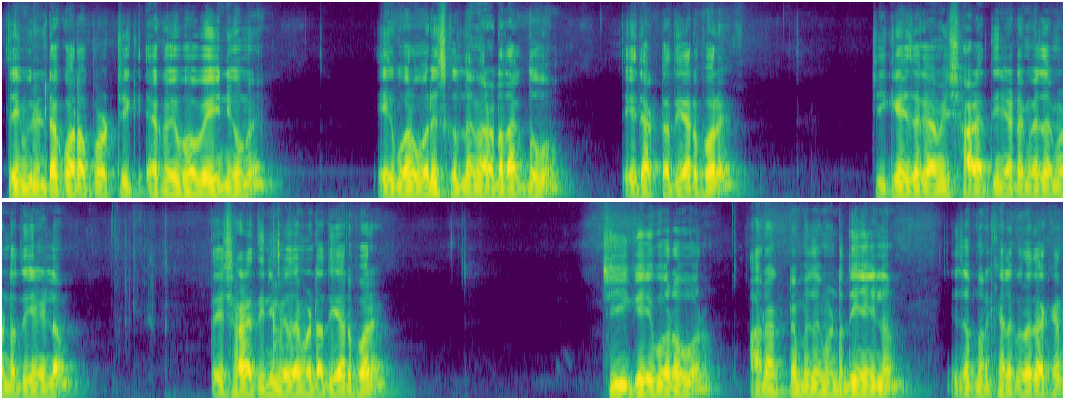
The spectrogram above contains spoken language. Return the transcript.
তো এই মিডিলটা করার পর ঠিক একইভাবে এই নিয়মে এই বরাবর স্কেল দিয়ে আমি আরেকটা দাগ দেবো। এই দাগটা দেওয়ার পরে ঠিক এই জায়গায় আমি সাড়ে তিন একটা মেজারমেন্টটা দিয়ে নিলাম। তো এই সাড়ে তিন মেজারমেন্টটা দেওয়ার পরে ঠিক এই বরাবর আরও একটা মেজারমেন্টটা দিয়ে নিলাম। এই যে আপনারা খেয়াল করে দেখেন,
